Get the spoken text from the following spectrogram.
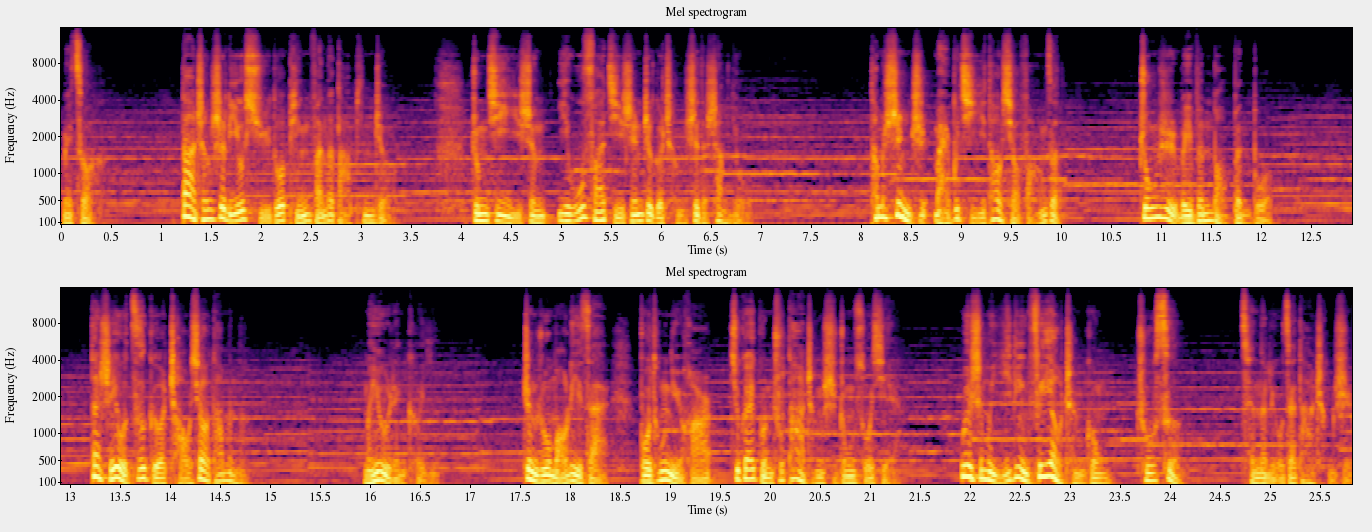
没错，大城市里有许多平凡的打拼者，终其一生也无法跻身这个城市的上游。他们甚至买不起一套小房子，终日为温饱奔波。但谁有资格嘲笑他们呢？没有人可以。正如毛利在《普通女孩就该滚出大城市》中所写：“为什么一定非要成功出色，才能留在大城市？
